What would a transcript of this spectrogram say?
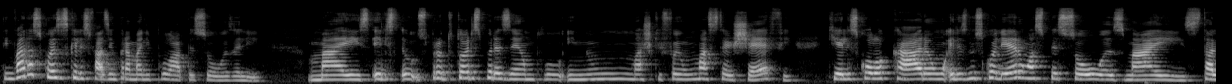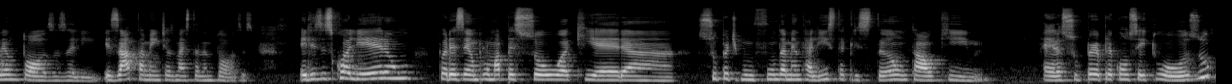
tem várias coisas que eles fazem para manipular pessoas ali. Mas eles, os produtores, por exemplo, em um, acho que foi um Masterchef, que eles colocaram, eles não escolheram as pessoas mais talentosas ali, exatamente as mais talentosas. Eles escolheram, por exemplo, uma pessoa que era super, tipo, um fundamentalista cristão, tal, que era super preconceituoso,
